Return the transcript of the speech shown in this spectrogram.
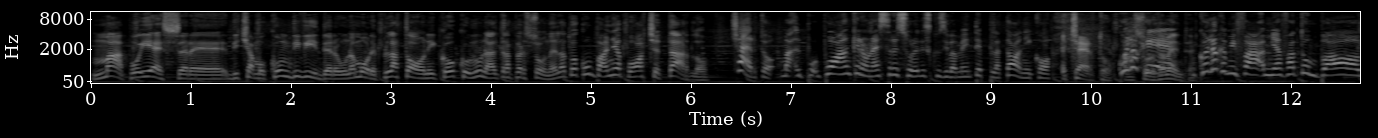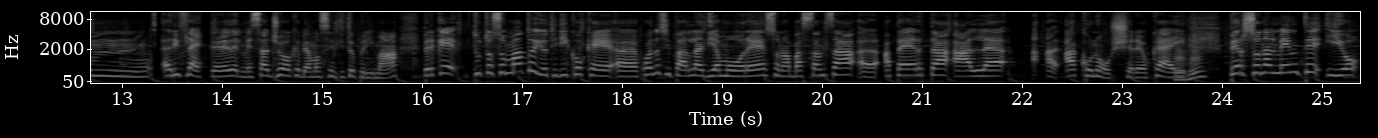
ma puoi essere, diciamo, condividere un amore platonico con un'altra persona e la tua compagna può accettarlo. Certo, ma pu- può anche non essere solo ed esclusivamente platonico. E certo, Quello assolutamente. che, quello che mi, fa- mi ha fatto un po' mh, riflettere del messaggio che abbiamo sentito prima, perché tutto sommato io ti dico che eh, quando si parla di amore sono abbastanza eh, aperta al a, a conoscere, ok? Mhm. Personalmente io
